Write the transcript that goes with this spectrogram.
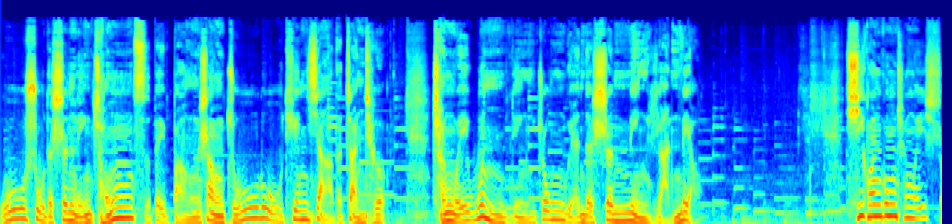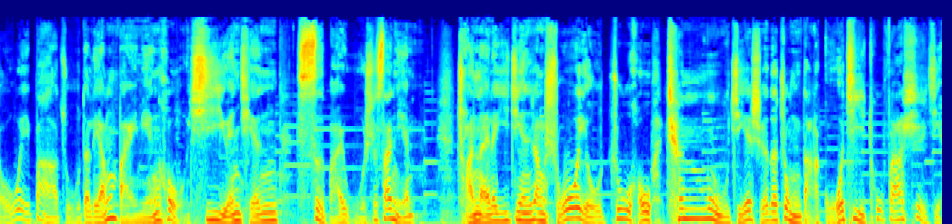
无数的生灵从此被绑上逐鹿天下的战车，成为问鼎中原的生命燃料。齐桓公成为首位霸主的两百年后，西元前四百五十三年。传来了一件让所有诸侯瞠目结舌的重大国际突发事件。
